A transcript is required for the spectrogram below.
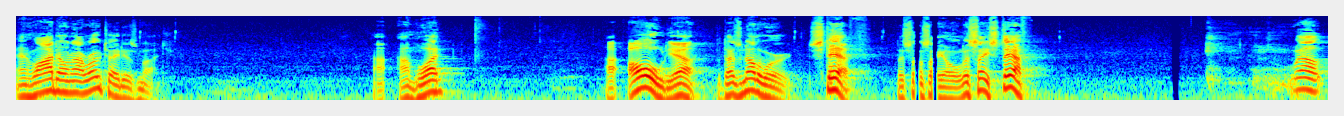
And why don't I rotate as much? I, am what? I, old, yeah, but that's another word. Stiff. Let's not say old. Let's say stiff. Well,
